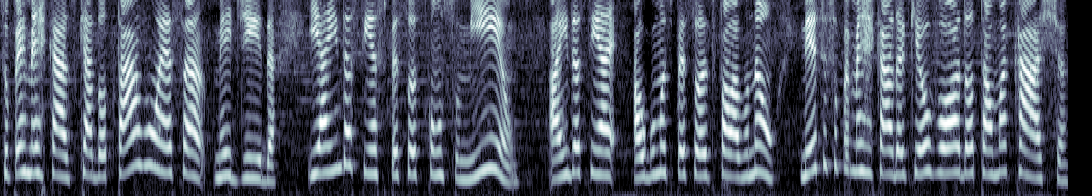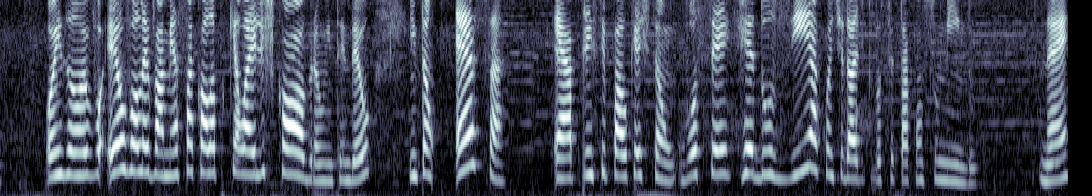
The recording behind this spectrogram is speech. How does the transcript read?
supermercados que adotavam essa medida e ainda assim as pessoas consumiam, ainda assim algumas pessoas falavam: não, nesse supermercado aqui eu vou adotar uma caixa. Ou então eu vou, eu vou levar minha sacola porque lá eles cobram, entendeu? Então, essa é a principal questão. Você reduzir a quantidade que você está consumindo, né?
